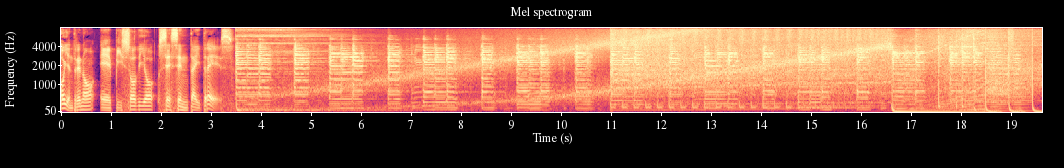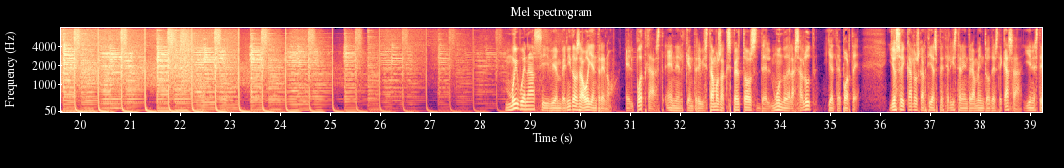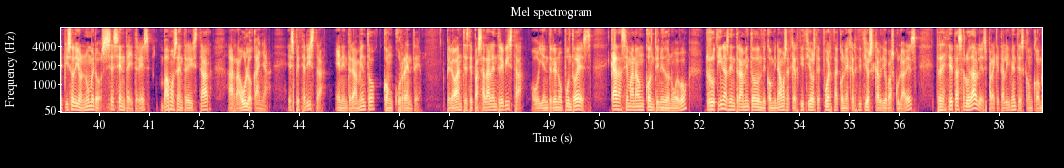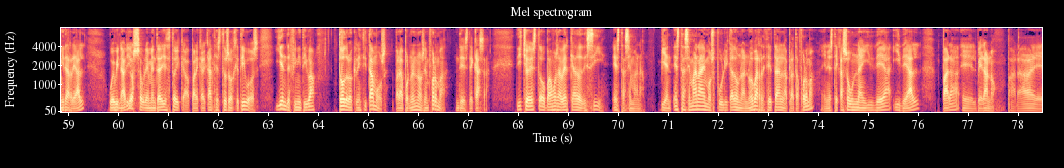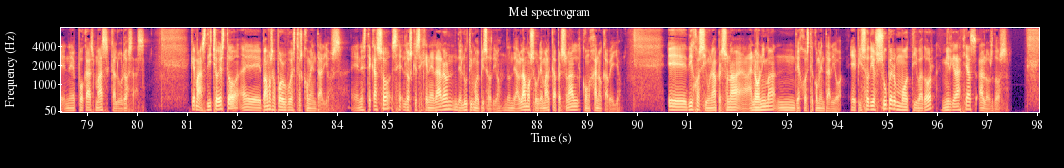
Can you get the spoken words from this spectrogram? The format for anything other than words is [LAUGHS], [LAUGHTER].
Hoy entreno episodio 63. Muy buenas y bienvenidos a Hoy Entreno, el podcast en el que entrevistamos a expertos del mundo de la salud y el deporte. Yo soy Carlos García, especialista en entrenamiento desde casa, y en este episodio número 63 vamos a entrevistar a Raúl Ocaña, especialista en entrenamiento concurrente. Pero antes de pasar a la entrevista, hoyentreno.es, cada semana un contenido nuevo, rutinas de entrenamiento donde combinamos ejercicios de fuerza con ejercicios cardiovasculares, recetas saludables para que te alimentes con comida real, webinarios sobre mentalidad estoica para que alcances tus objetivos y en definitiva todo lo que necesitamos para ponernos en forma desde casa. Dicho esto, vamos a ver qué ha dado de sí esta semana. Bien, esta semana hemos publicado una nueva receta en la plataforma, en este caso una idea ideal para el verano, para en épocas más calurosas. ¿Qué más? Dicho esto, eh, vamos a por vuestros comentarios. En este caso, los que se generaron del último episodio, donde hablamos sobre marca personal con Jano Cabello. Eh, dijo así, una persona anónima mm, dejó este comentario. Episodio súper motivador, mil gracias a los dos.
